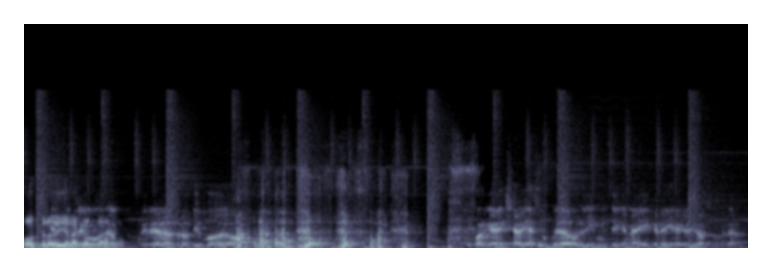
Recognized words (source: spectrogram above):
otro día la contamos. Pero era otro tipo de ovación. es porque ya había superado un límite que nadie creía que lo iba a superar.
